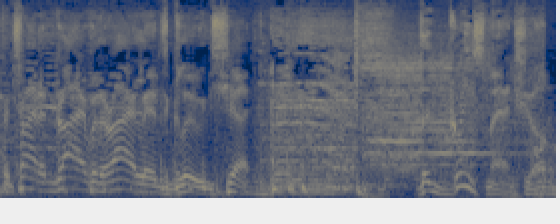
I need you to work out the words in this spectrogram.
for trying to drive with her eyelids glued shut. The Greaseman Show.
